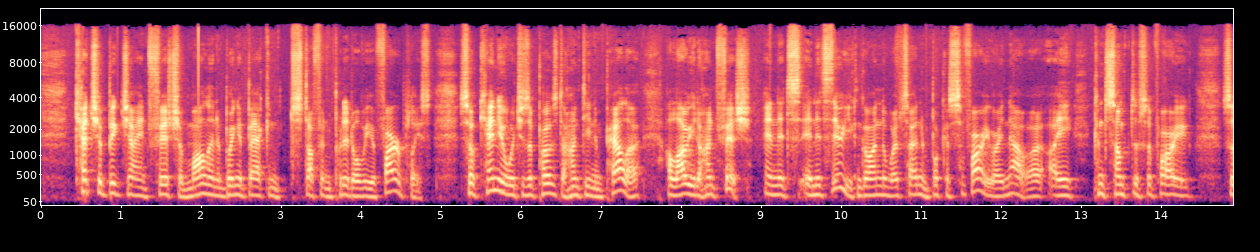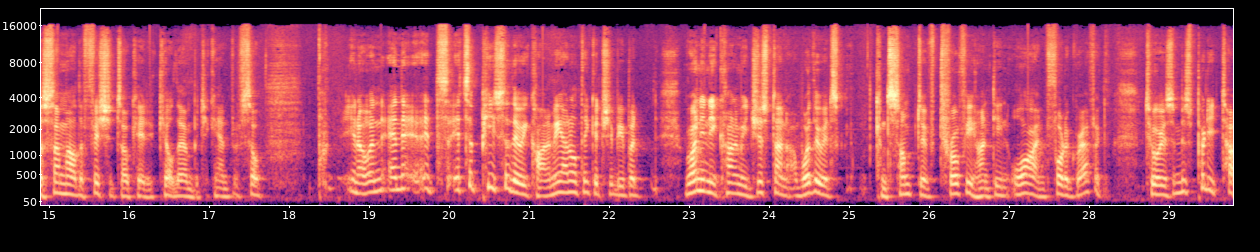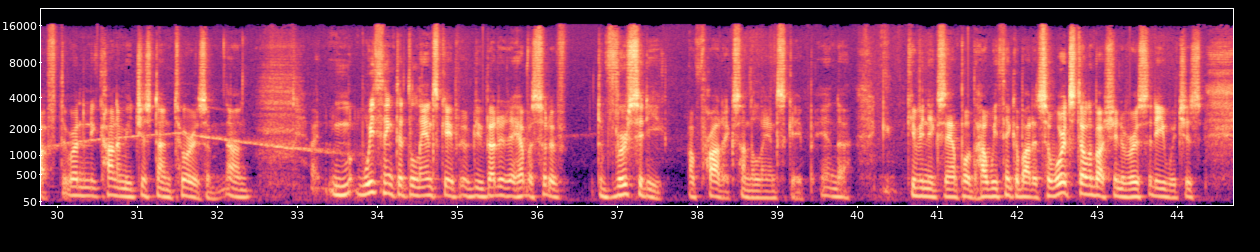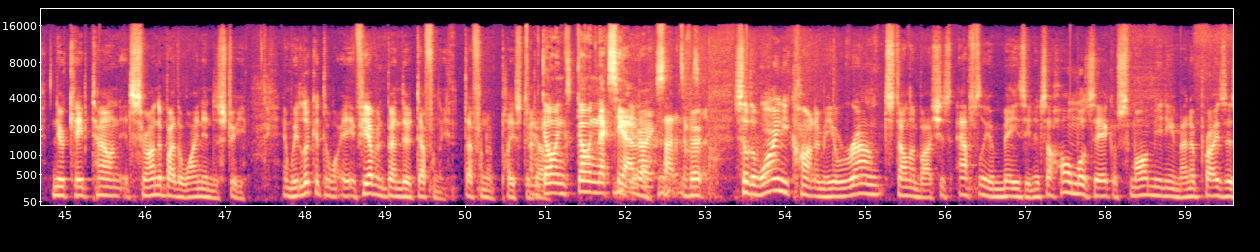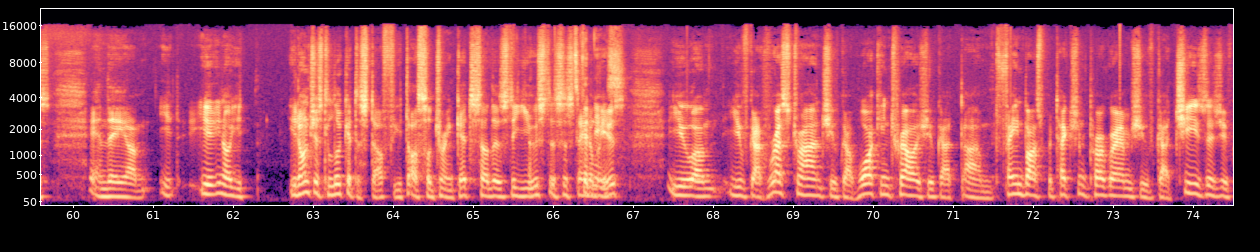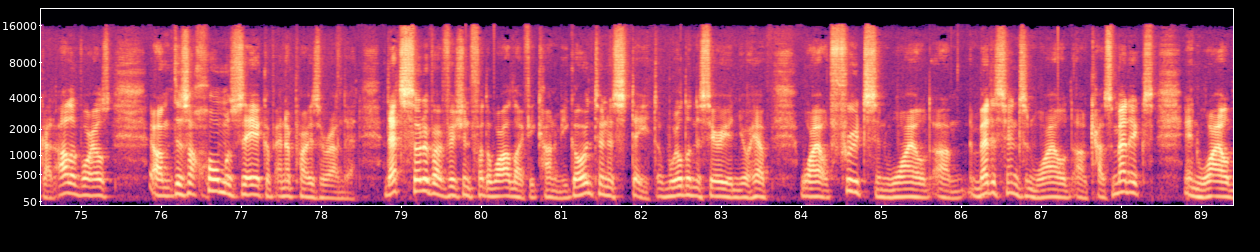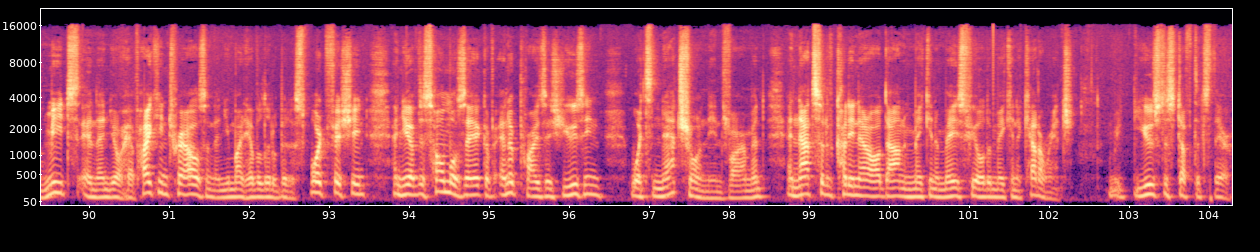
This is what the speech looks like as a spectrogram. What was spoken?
catch a big giant fish, a marlin, and bring it back and stuff and put it over your fireplace. So Kenya, which is opposed to hunting impala, allow you to hunt fish, and it's and it's there. You can go on the website and book a safari right now, a, a consumptive safari. So somehow the fish, it's okay to kill them, but you can't. So you know, and, and it's it's a piece of their economy. I don't think it should be, but running the economy just on whether it's consumptive trophy hunting or on photographic tourism is pretty tough to run an economy just on tourism. Um, we think that the landscape would be better to have a sort of diversity of products on the landscape. And uh, give you an example of how we think about it. So we're at Stellenbosch University, which is near Cape Town. It's surrounded by the wine industry. And we look at the if you haven't been there definitely definite place to I'm go. going going next year. Yeah, i'm very excited to visit. So the wine economy around stellenbosch is absolutely amazing. It's a whole mosaic of small medium enterprises and they um, you, you, you know you you don't just look at the stuff you also drink it. So there's the use the sustainable use you um, you've got restaurants, you've got walking trails, you've got um, boss protection programs, you've got cheeses, you've got olive oils. Um, there's a whole mosaic of enterprise around that. That's sort of our vision for the wildlife economy. Go into an estate, a wilderness area, and you'll have wild fruits and wild um, medicines and wild uh, cosmetics and wild meats, and then you'll have hiking trails, and then you might have a little bit of sport fishing, and you have this whole mosaic of enterprises using what's natural in the environment and not sort of cutting it all down and making a maize field and making a cattle ranch. We use the stuff that's there.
